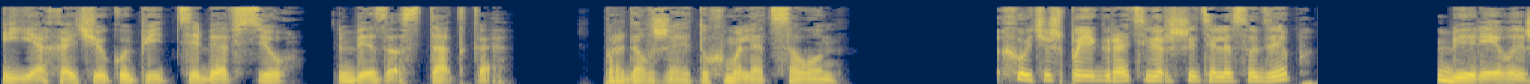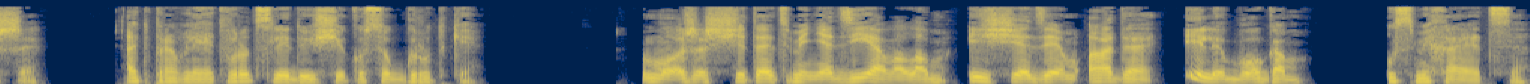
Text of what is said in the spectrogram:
«Я хочу купить тебя всю, без остатка», — продолжает ухмыляться он. «Хочешь поиграть в вершителя судеб?» «Бери выше», — отправляет в рот следующий кусок грудки. «Можешь считать меня дьяволом, исчадием ада или богом», — усмехается.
